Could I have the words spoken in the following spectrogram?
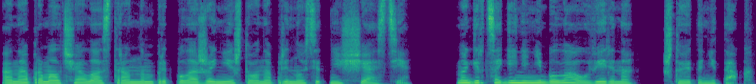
Она промолчала о странном предположении, что она приносит несчастье, но герцогиня не была уверена, что это не так.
